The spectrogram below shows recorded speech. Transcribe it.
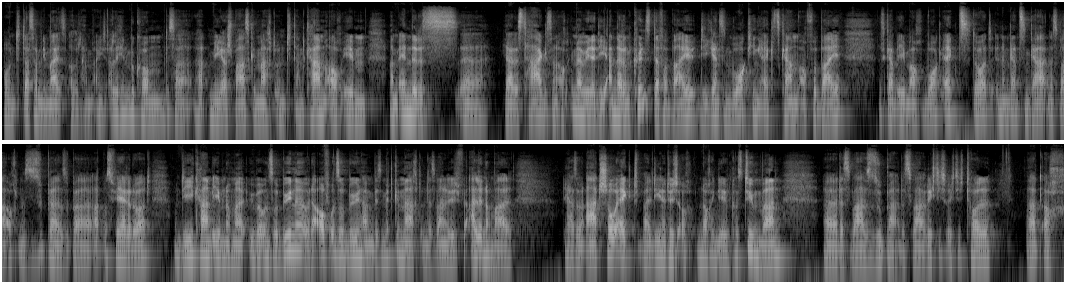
Und das haben die meisten, also haben eigentlich alle hinbekommen. Das hat, mega Spaß gemacht. Und dann kamen auch eben am Ende des, äh, ja, des Tages dann auch immer wieder die anderen Künstler vorbei. Die ganzen Walking Acts kamen auch vorbei. Es gab eben auch Walk Acts dort in dem ganzen Garten. Es war auch eine super, super Atmosphäre dort. Und die kamen eben nochmal über unsere Bühne oder auf unsere Bühne, haben ein bisschen mitgemacht. Und das war natürlich für alle nochmal ja, so eine Art Show-Act, weil die natürlich auch noch in ihren Kostümen waren. Äh, das war super. Das war richtig, richtig toll hat auch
